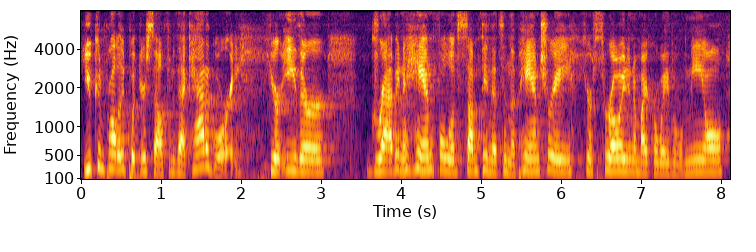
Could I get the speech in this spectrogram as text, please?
you can probably put yourself into that category. You're either grabbing a handful of something that's in the pantry, you're throwing in a microwavable meal,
